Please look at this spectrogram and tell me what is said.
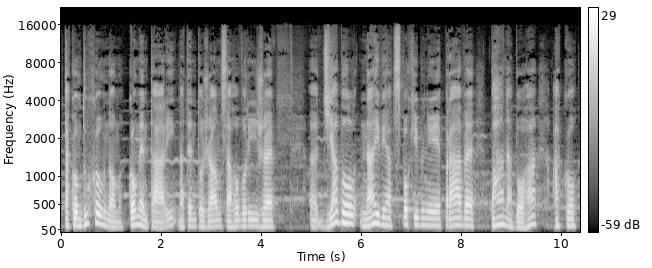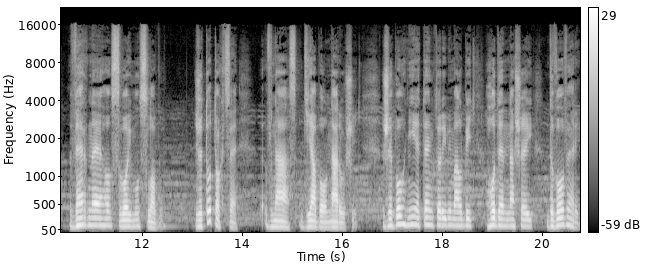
V takom duchovnom komentári na tento žalm sa hovorí, že e, diabol najviac spochybňuje práve pána Boha ako verného svojmu slovu. Že toto chce v nás diabol narušiť že Boh nie je ten, ktorý by mal byť hoden našej dôvery,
